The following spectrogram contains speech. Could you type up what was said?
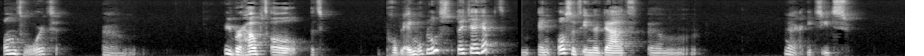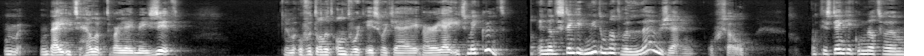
antwoord um, überhaupt al het probleem oplost dat jij hebt. En als het inderdaad um, nou ja, iets, iets, bij iets helpt waar jij mee zit, of het dan het antwoord is wat jij, waar jij iets mee kunt. En dat is denk ik niet omdat we lui zijn of zo. Het is denk ik omdat we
